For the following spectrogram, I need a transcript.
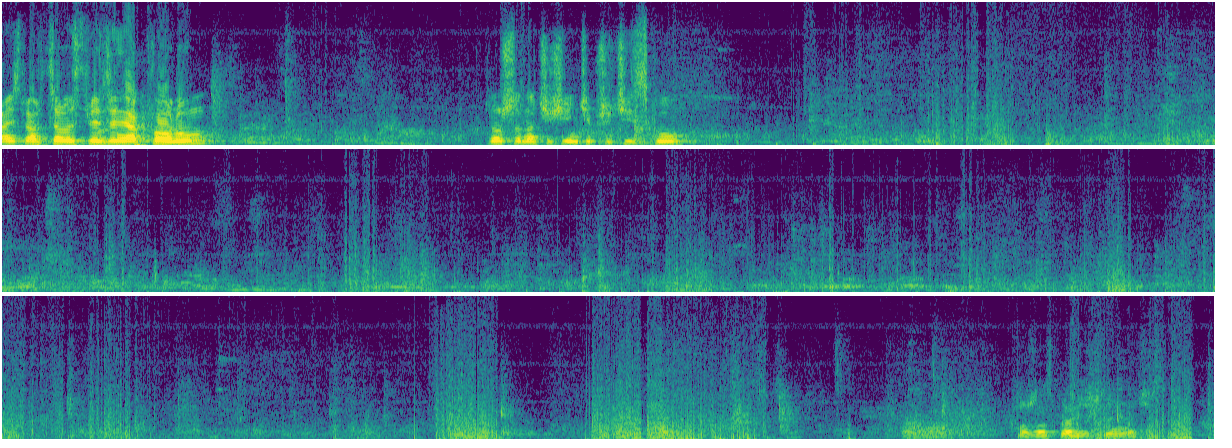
Państwa, w celu stwierdzenia kworum proszę o naciśnięcie przycisku. Można sprawdzić, że nie nacisnę.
